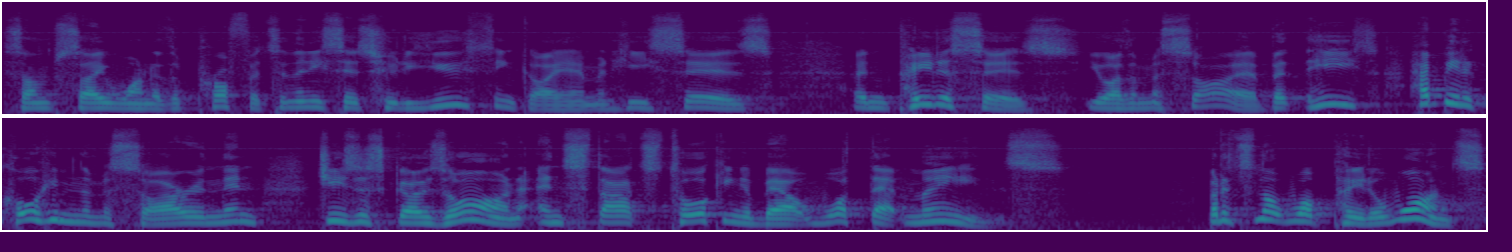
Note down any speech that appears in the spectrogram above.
some say one of the prophets. And then he says, Who do you think I am? And he says, and Peter says, You are the Messiah. But he's happy to call him the Messiah. And then Jesus goes on and starts talking about what that means. But it's not what Peter wants.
